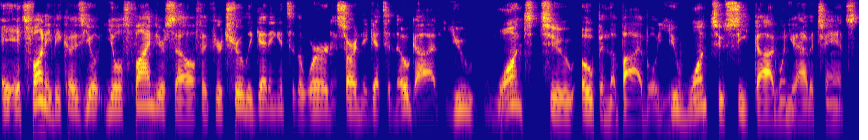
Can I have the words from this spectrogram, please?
it's funny because you'll you'll find yourself if you're truly getting into the word and starting to get to know God, you want to open the Bible. You want to seek God when you have a chance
